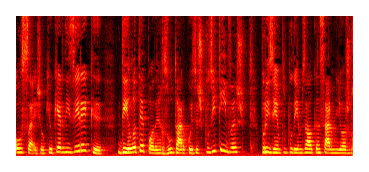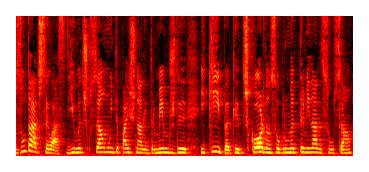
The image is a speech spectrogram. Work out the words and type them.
Ou seja, o que eu quero dizer é que dele até podem resultar coisas positivas. Por exemplo, podemos alcançar melhores resultados, sei lá, se de uma discussão muito apaixonada entre membros de equipa que discordam sobre uma determinada solução,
